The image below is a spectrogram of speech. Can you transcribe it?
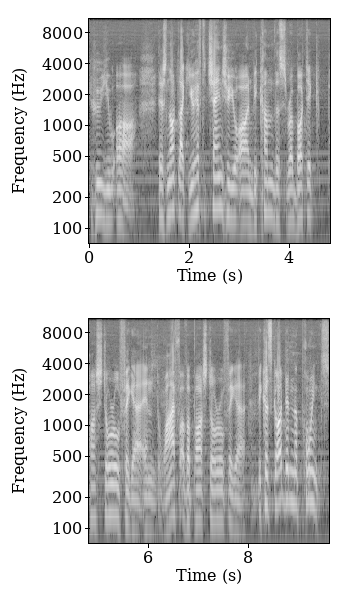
who you are. There's not like you have to change who you are and become this robotic pastoral figure and wife of a pastoral figure. Because God didn't appoint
